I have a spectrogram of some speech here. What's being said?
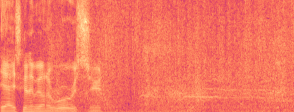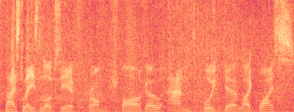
yeah, he's going to be on Aurora soon. Nice laser locks here from Fargo and BoYcaH, likewise.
